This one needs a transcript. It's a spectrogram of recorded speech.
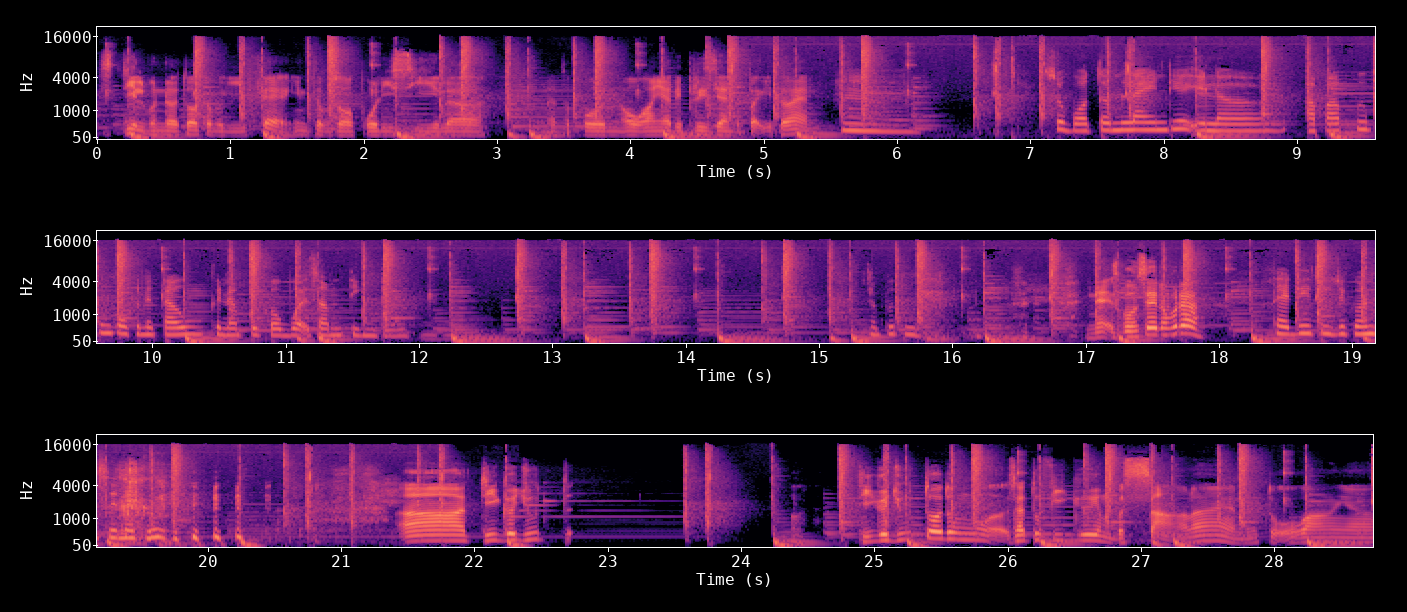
still benda tu akan bagi effect in terms of polisi lah ataupun orang yang represent tempat kita kan. Hmm. So bottom line dia ialah apa-apa pun kau kena tahu kenapa kau buat something tu. Apa tu? Next concern apa dah? Tak ada tu je concern aku. Uh, 3 juta 3 juta tu satu figure yang besar lah kan Untuk orang yang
